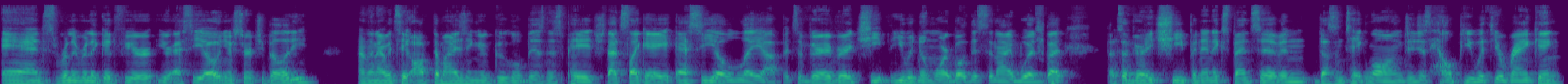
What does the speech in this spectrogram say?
and it's really really good for your your SEO and your searchability. And then I would say optimizing your Google business page. That's like a SEO layup. It's a very very cheap. You would know more about this than I would, but that's a very cheap and inexpensive and doesn't take long to just help you with your ranking.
